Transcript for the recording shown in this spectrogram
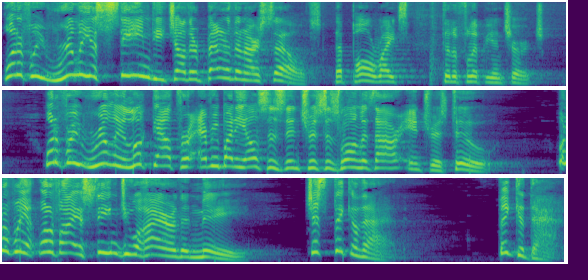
What if we really esteemed each other better than ourselves? That Paul writes to the Philippian church. What if we really looked out for everybody else's interests as long as our interest too? What if we, what if I esteemed you higher than me? Just think of that. Think of that.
